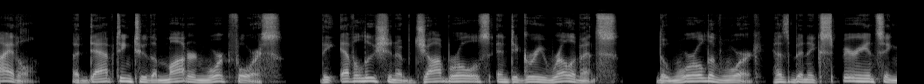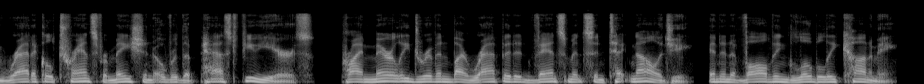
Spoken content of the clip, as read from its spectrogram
title, Adapting to the Modern Workforce, the Evolution of Job Roles and Degree Relevance. The world of work has been experiencing radical transformation over the past few years, primarily driven by rapid advancements in technology and an evolving global economy.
